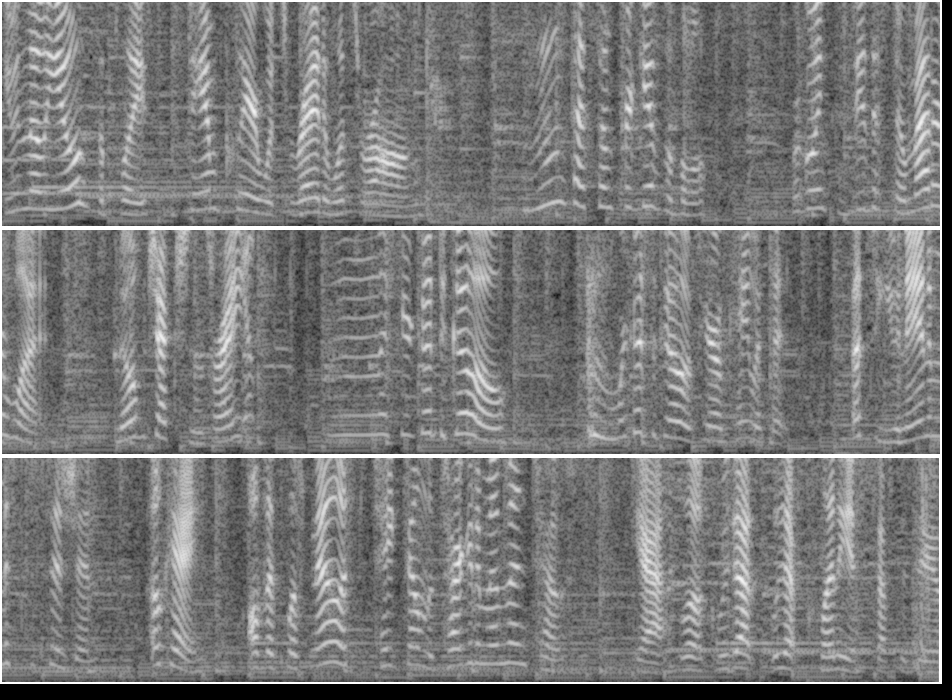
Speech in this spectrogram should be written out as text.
Even though he owns the place, it's damn clear what's right and what's wrong. Hmm, that's unforgivable. We're going to do this no matter what. No objections, right? Yep. Mm, if you're good to go. We're good to go if you're okay with it. That's a unanimous decision. Okay, all that's left now is to take down the target of mementos. Yeah, look, we got we got plenty of stuff to do.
